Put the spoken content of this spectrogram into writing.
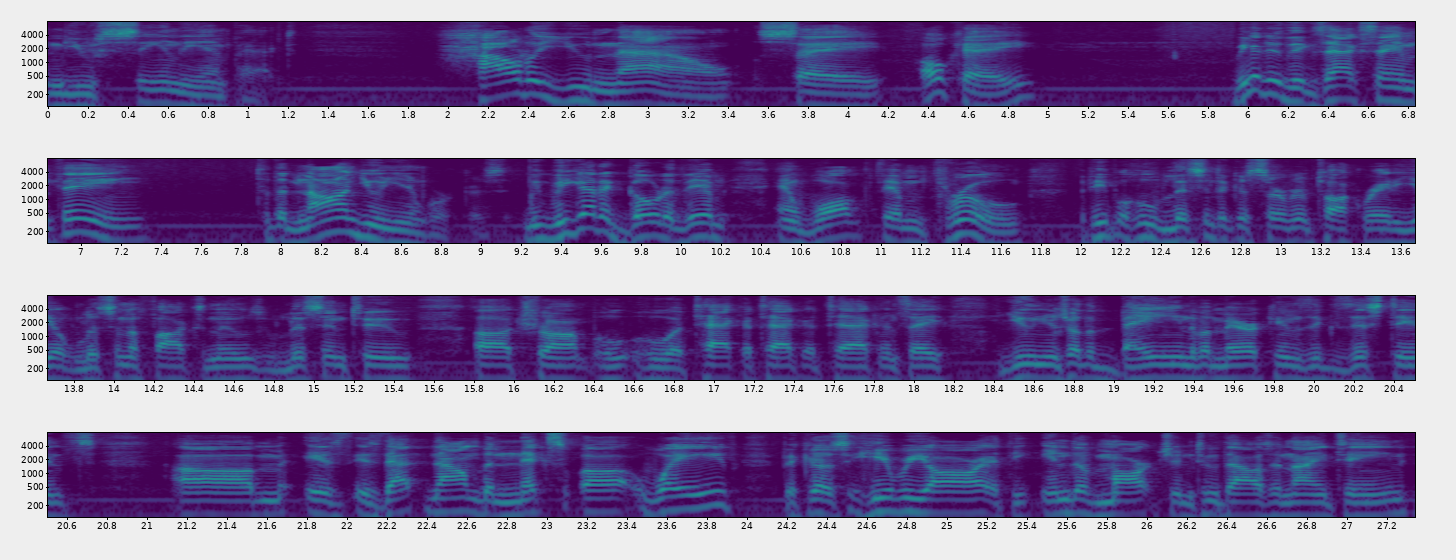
and you've seen the impact, how do you now say, okay, we got to do the exact same thing to the non-union workers. We, we got to go to them and walk them through the people who listen to conservative talk radio, who listen to Fox News, who listen to uh, Trump, who, who attack, attack, attack, and say unions are the bane of Americans' existence. Um, is is that now the next uh, wave? Because here we are at the end of March in 2019,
